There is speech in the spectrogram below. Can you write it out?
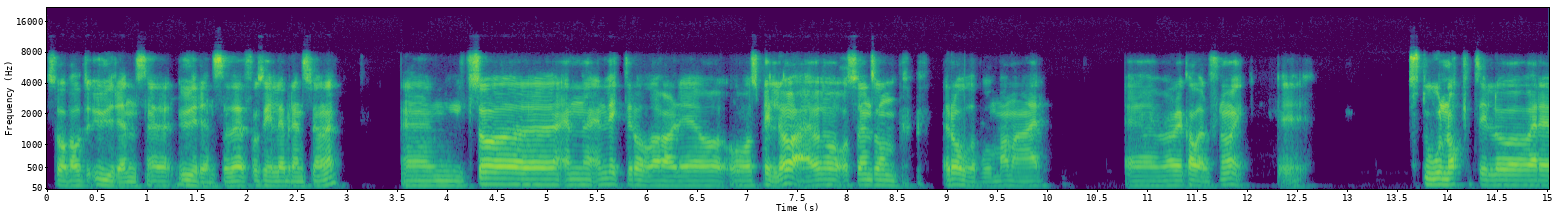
såkalt urensede fossile brenslene. Um, så en, en viktig rolle har de å, å, spille, og er jo også en sånn rolle hvor man er eh, Hva er kaller det for noe? Eh, stor nok til å være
